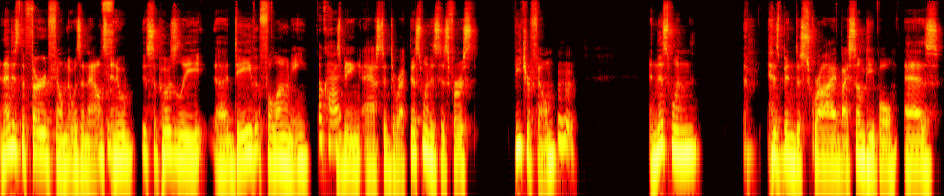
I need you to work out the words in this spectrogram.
and that is the third film that was announced and it will- supposedly uh, dave filoni okay. is being asked to direct this one is his first feature film Mhm. and this one has been described by some people as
